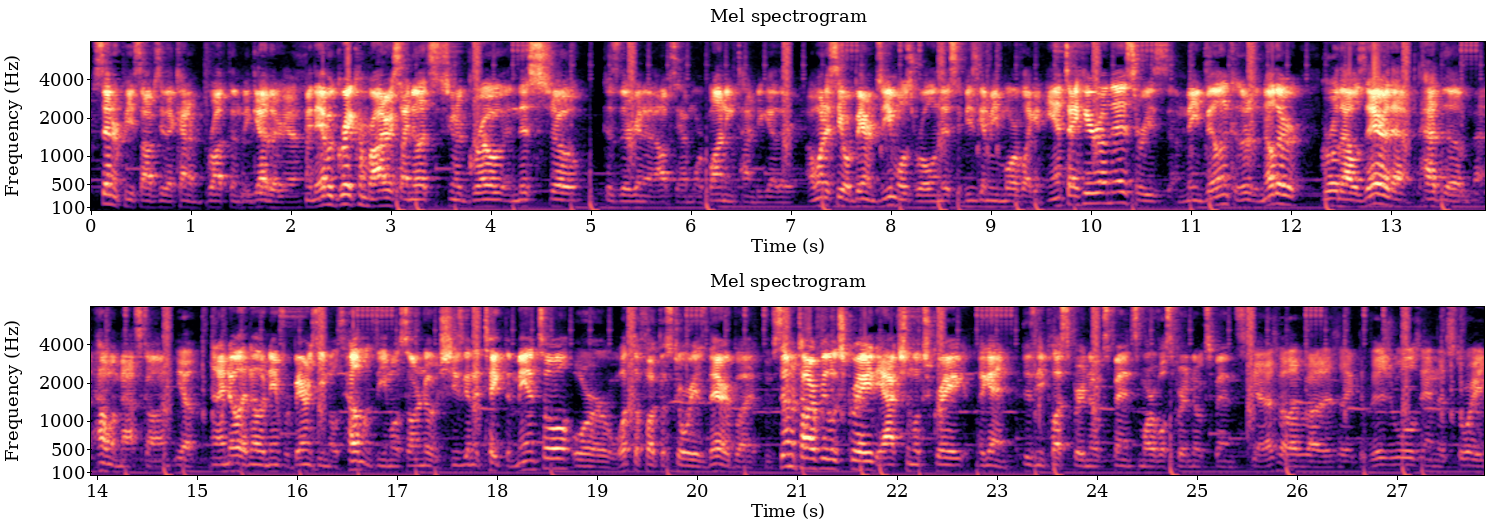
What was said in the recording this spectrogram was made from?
centerpiece, obviously that kind of brought them together. Yeah. I mean, they have a great camaraderie, so I know that's just going to grow in this show because they're going to obviously have more bonding time together. I want to see what Baron Zemo's role in this, if he's going to be more of like an anti-hero in this, or he's a main villain. Because there's another girl that was there that had the helmet mask on. Yep. And I know another name for Baron Zemo is Helmut Zemo, so I don't know if she's gonna take the mantle or what the fuck the story is there. But the cinematography looks great, the action looks great. Again, Disney Plus spared no expense, Marvel spared no expense. Yeah, that's what I love about it. Is like the visuals and the story.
